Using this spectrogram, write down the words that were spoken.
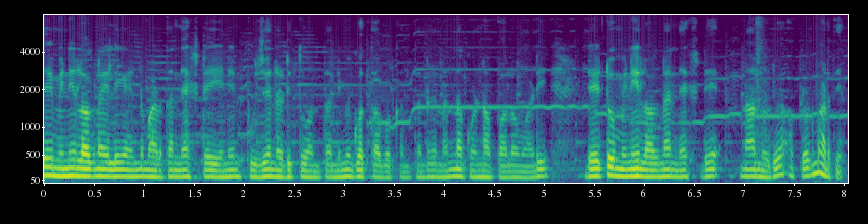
ಡೇ ಮಿನಿ ಲಾಗ್ನ ಇಲ್ಲಿಗೆ ಎಂಡ್ ಮಾಡ್ತಾ, ನೆಕ್ಸ್ಟ್ ಡೇ ಏನೇನು ಪೂಜೆ ನಡೀತು ಅಂತ ನಿಮಗೆ ಗೊತ್ತಾಗಬೇಕಂತಂದರೆ ನನ್ನ ಕೊಂಡ ಫಾಲೋ ಮಾಡಿ ಡೇ ಟು ಮಿನಿ ಲಾಗ್ನ ನೆಕ್ಸ್ಟ್ ಡೇ ನಾನು ವಿಡಿಯೋ ಅಪ್ಲೋಡ್ ಮಾಡ್ತೀನಿ.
